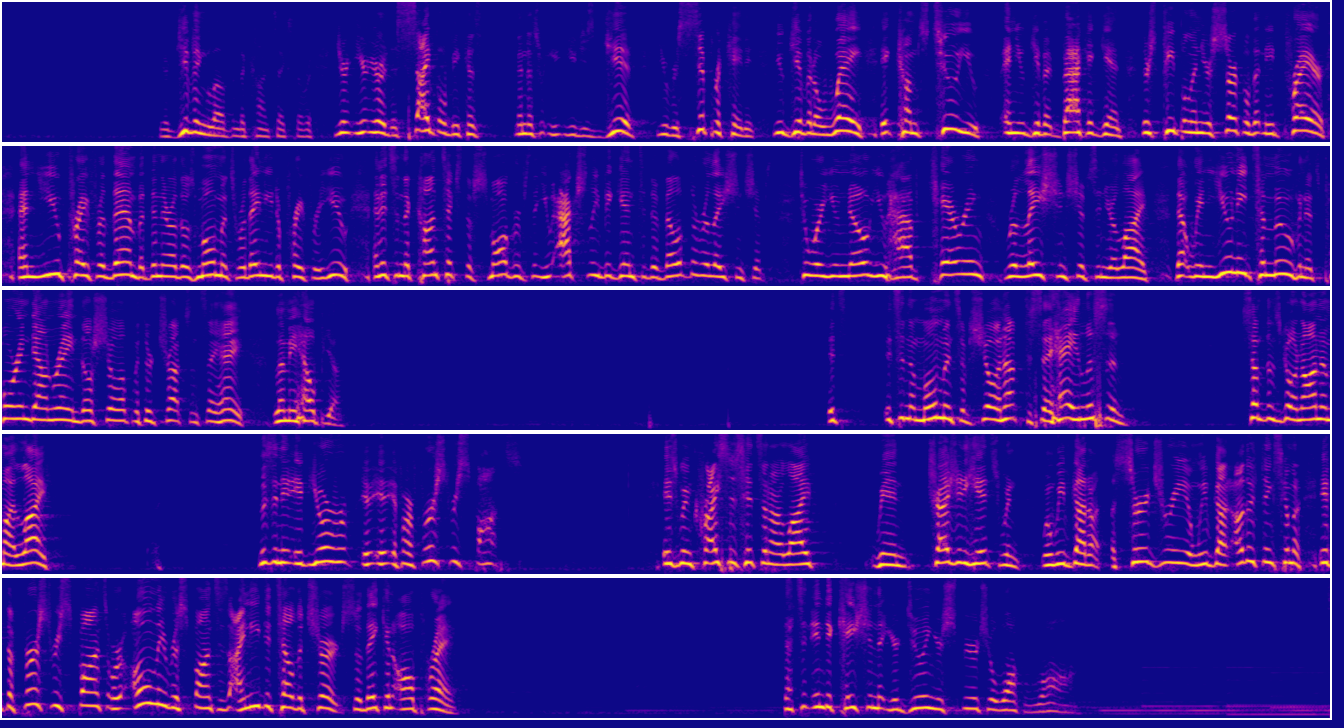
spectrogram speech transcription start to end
You're giving love in the context of it. You're, you're, you're a disciple because and that's what you, you just give. You reciprocate it. You give it away. It comes to you and you give it back again. There's people in your circle that need prayer and you pray for them, but then there are those moments where they need to pray for you. And it's in the context of small groups that you actually begin to develop the relationships to where you know you have caring relationships in your life. That when you need to move and it's pouring down rain, they'll show up with their trucks and say, Hey, let me help you. It's, it's in the moments of showing up to say, hey, listen, something's going on in my life. Listen, if, you if our first response is when crisis hits in our life, when tragedy hits, when, when we've got a, a, surgery and we've got other things coming, if the first response or only response is, I need to tell the church so they can all pray, that's an indication that you're doing your spiritual walk wrong.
